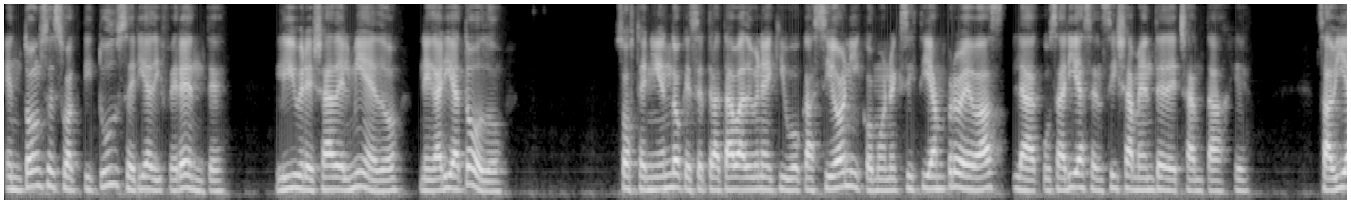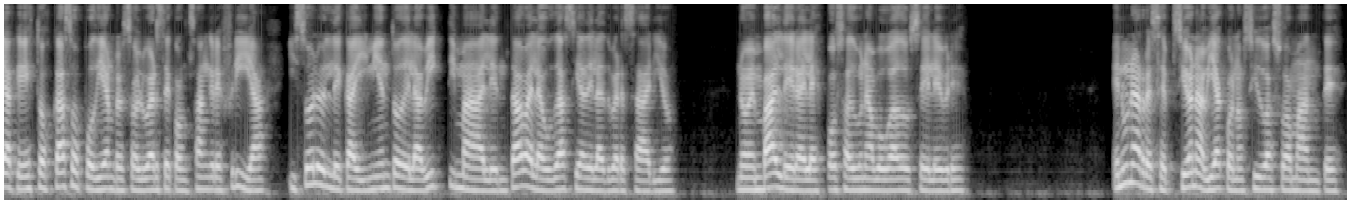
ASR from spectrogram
entonces su actitud sería diferente. Libre ya del miedo, negaría todo, sosteniendo que se trataba de una equivocación y como no existían pruebas, la acusaría sencillamente de chantaje. Sabía que estos casos podían resolverse con sangre fría y solo el decaimiento de la víctima alentaba la audacia del adversario. No en balde era la esposa de un abogado célebre. En una recepción había conocido a su amante,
